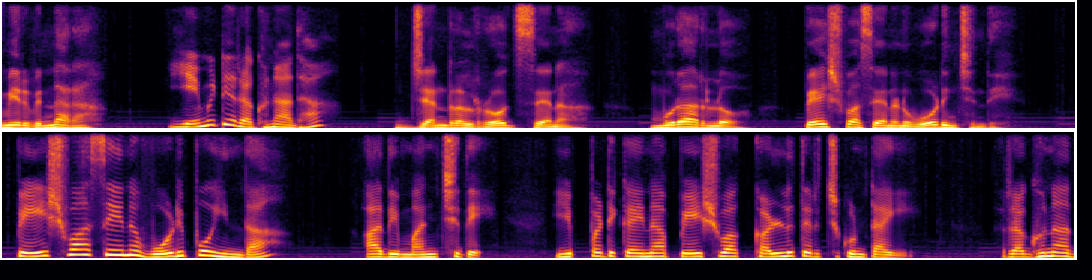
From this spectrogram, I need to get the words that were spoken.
మీరు విన్నారా? ఏమిటి రఘునాథ? జనరల్ రోజ్ సేన మురార్లో పేష్వా సేనను ఓడించింది. పేష్వాసేన ఓడిపోయిందా? అది మంచిదే. ఇప్పటికైనా పేష్వా కళ్ళు తెరుచుకుంటాయి. రఘునాథ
